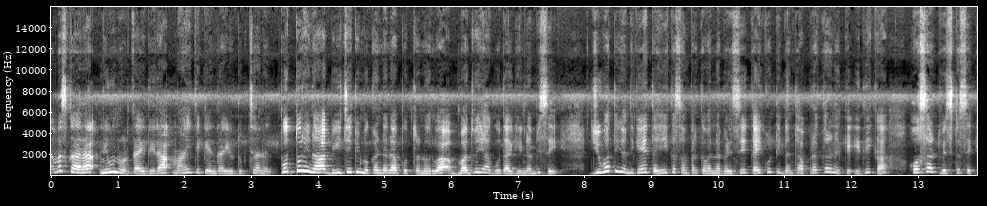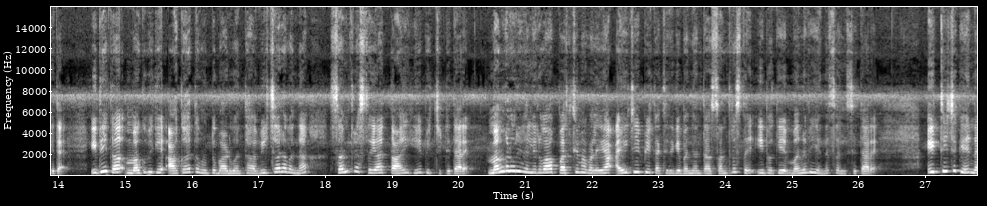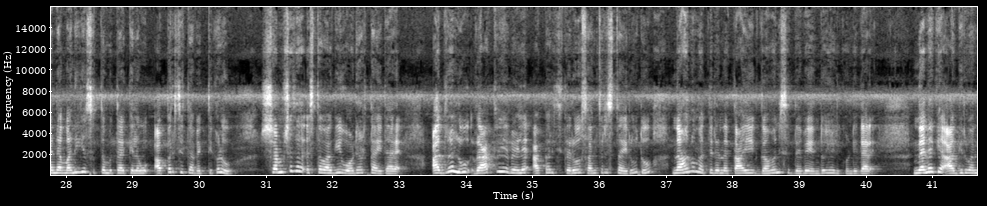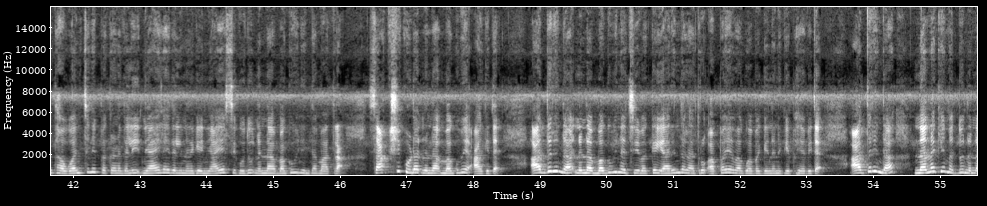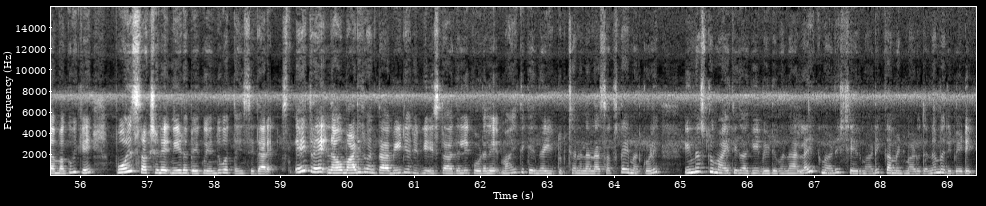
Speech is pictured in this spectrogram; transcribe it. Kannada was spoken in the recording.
ನಮಸ್ಕಾರ, ನೀವು ನೋಡ್ತಾ ಇದ್ದೀರಾ ಮಾಹಿತಿ ಕೇಂದ್ರ ಯೂಟ್ಯೂಬ್ ಚಾನೆಲ್. ಪುತ್ತೂರಿನ ಬಿಜೆಪಿ ಮುಖಂಡನ ಪುತ್ರನೋರ್ವ ಮದುವೆಯಾಗುವುದಾಗಿ ನಂಬಿಸಿ, ಯುವತಿಯೊಂದಿಗೆ ದೈಹಿಕ ಸಂಪರ್ಕವನ್ನು ಬೆಳೆಸಿ ಕೈಕೊಟ್ಟಿದ್ದಂತಹ ಪ್ರಕರಣಕ್ಕೆ ಇದೀಗ ಹೊಸ ಟ್ವಿಸ್ಟ್ ಸಿಕ್ಕಿದೆ. ಇದೀಗ ಮಗುವಿಗೆ ಆಘಾತ ಉಂಟು ಮಾಡುವಂತಹ ವಿಚಾರವನ್ನ ಸಂತ್ರಸ್ತೆಯ ತಾಯಿಗೆ ಬಿಚ್ಚಿಟ್ಟಿದ್ದಾರೆ. ಮಂಗಳೂರಿನಲ್ಲಿರುವ ಪಶ್ಚಿಮ ವಲಯ ಐಜಿಪಿ ಕಚೇರಿಗೆ ಬಂದಂತಹ ಸಂತ್ರಸ್ತೆ ಈ ಬಗ್ಗೆ ಮನವಿಯನ್ನು ಸಲ್ಲಿಸಿದ್ದಾರೆ. ಇತ್ತೀಚೆಗೆ ನನ್ನ ಮನೆಯ ಸುತ್ತಮುತ್ತ ಕೆಲವು ಅಪರಿಚಿತ ವ್ಯಕ್ತಿಗಳು ಶಂಶದಸ್ತವಾಗಿ ಓಡಾಡ್ತಾ ಇದ್ದಾರೆ. ಅದರಲ್ಲೂ ರಾತ್ರಿಯ ವೇಳೆ ಅಪರಿಚಿತರು ಸಂಚರಿಸ್ತಾ ಇರುವುದು ನಾನು ಮತ್ತು ನನ್ನ ತಾಯಿ ಗಮನಿಸಿದ್ದೇವೆ ಎಂದು ಹೇಳಿಕೊಂಡಿದ್ದಾರೆ. ನನಗೆ ಆಗಿರುವಂತಹ ವಂಚನೆ ಪ್ರಕರಣದಲ್ಲಿ ನ್ಯಾಯಾಲಯದಲ್ಲಿ ನನಗೆ ನ್ಯಾಯ ಸಿಗುವುದು ನನ್ನ ಮಗುವಿನಿಂದ ಮಾತ್ರ. ಸಾಕ್ಷಿ ಕೂಡ ನನ್ನ ಮಗುವೇ ಆಗಿದೆ. ಆದ್ದರಿಂದ ನನ್ನ ಮಗುವಿನ ಜೀವಕ್ಕೆ ಯಾರಿಂದಲಾದರೂ ಅಪಾಯವಾಗುವ ಬಗ್ಗೆ ನನಗೆ ಭಯವಿದೆ. ಆದ್ದರಿಂದ ನನಗೆ ಮತ್ತು ನನ್ನ ಮಗುವಿಗೆ ಪೊಲೀಸ್ ರಕ್ಷಣೆ ನೀಡಬೇಕು ಎಂದು ಒತ್ತಾಯಿಸಿದ್ದಾರೆ. ಸ್ನೇಹಿತರೆ, ನಾವು ಮಾಡಿರುವಂತಹ ವಿಡಿಯೋ ನಿಮಗೆ ಇಷ್ಟ ಆದಲ್ಲಿ ಕೂಡಲೇ ಮಾಹಿತಿ ಕೇಂದ್ರ ಯೂಟ್ಯೂಬ್ ಚಾನಲನ್ನು ಸಬ್ಸ್ಕ್ರೈಬ್ ಮಾಡ್ಕೊಳ್ಳಿ. ಇನ್ನಷ್ಟು ಮಾಹಿತಿಗಾಗಿ ವಿಡಿಯೋವನ್ನು ಲೈಕ್ ಮಾಡಿ, ಶೇರ್ ಮಾಡಿ, ಕಮೆಂಟ್ ಮಾಡೋದನ್ನು ಮರಿಬೇಡಿ.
